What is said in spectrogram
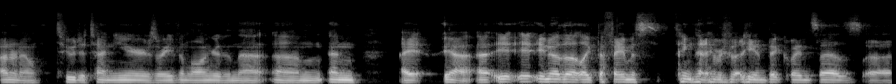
I don't know, two to ten years or even longer than that. Um, and I yeah, uh, it, it, you know the like the famous thing that everybody in Bitcoin says. Uh,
